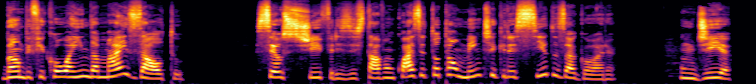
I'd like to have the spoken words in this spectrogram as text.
Bambi ficou ainda mais alto. Seus chifres estavam quase totalmente crescidos agora. Um dia,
